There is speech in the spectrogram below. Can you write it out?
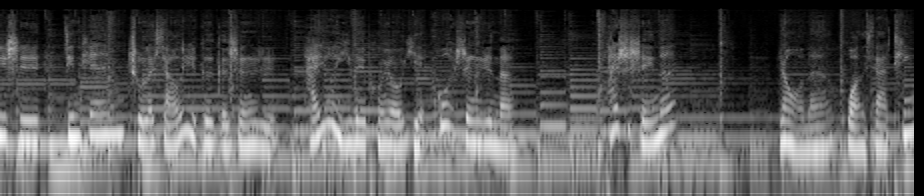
其实，今天除了小雨哥哥生日，还有一位朋友也过生日呢。他是谁呢？让我们往下听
